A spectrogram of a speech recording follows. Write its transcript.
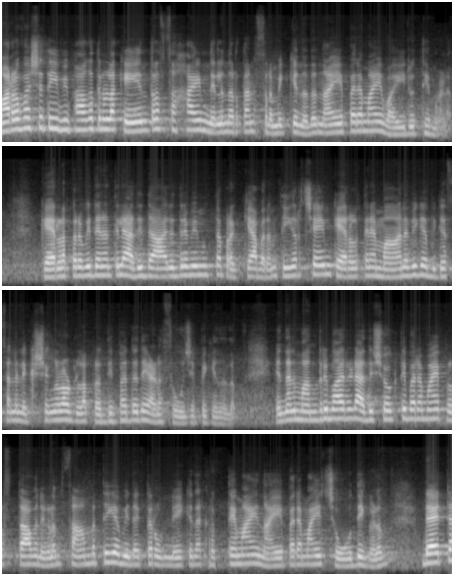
മറുവശത്ത് ഈ വിഭാഗത്തിലുള്ള കേന്ദ്ര സഹായം നിലനിർത്താൻ ശ്രമിക്കുന്നത് നയപരമായ വൈരുദ്ധ്യമാണ്. കേരളപ്പിറവി ദിനത്തിലെ അതിദാരിദ്ര്യ വിമുക്ത പ്രഖ്യാപനം തീർച്ചയായും കേരളത്തിലെ മാനവിക വികസന ലക്ഷ്യങ്ങളോടുള്ള പ്രതിബദ്ധതയാണ് സൂചിപ്പിക്കുന്നത്. എന്നാൽ മന്ത്രിമാരുടെ അതിശോക്തിപരമായ പ്രസ്താവനകളും സാമ്പത്തിക വിദഗ്ധർ ഉന്നയിക്കുന്ന കൃത്യമായ നയപരമായ ചോദ്യങ്ങളും ഡാറ്റ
